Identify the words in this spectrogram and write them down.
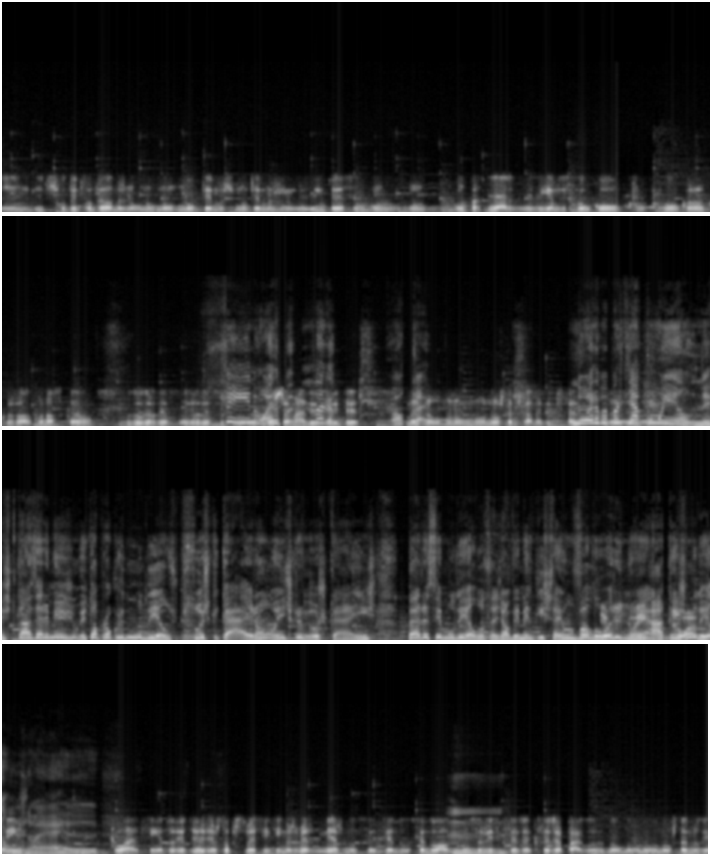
eh, desculpe interrompê-la, mas não, não, não, não temos, não temos eh, interesse em, em- em partilhar, digamos isso, com, com, com, com, o o nosso cão. Mas eu agradeço, agradeço Sim, a não era para- chamada e não o seu interesse, Ok. mas não, não, não, não estamos realmente interessados. Não era para partilhar Eh, com ele, neste caso era mesmo. Eu estou à procura de modelos, pessoas que queiram inscrever os cães para ser modelo. Ou seja, obviamente que isto tem um valor, percebi, não é? Há cães claro modelos, não é? Eh, Claro que sim, eu, estou- eu- eu estou a perceber, sim, sim, mas mesmo, mesmo sendo, sendo algo, um Hum. serviço que seja, que seja pago, não, não, não, não estamos não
